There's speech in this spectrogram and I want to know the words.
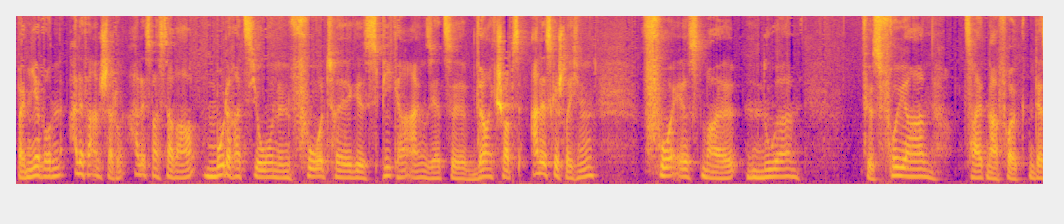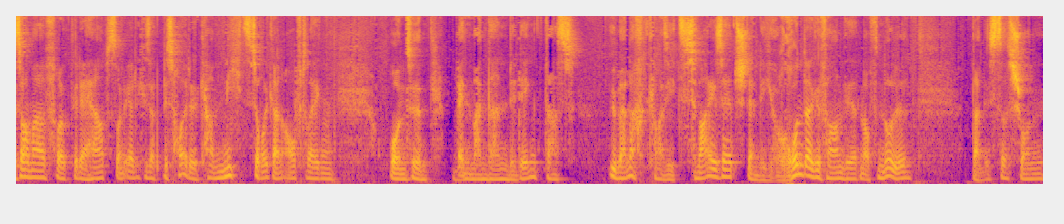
Bei mir wurden alle Veranstaltungen, alles was da war, Moderationen, Vorträge, Speaker-Einsätze, Workshops, alles gestrichen. Vorerst mal nur fürs Frühjahr. Zeitnah folgten der Sommer, folgte der Herbst und ehrlich gesagt, bis heute kam nichts zurück an Aufträgen. Und äh, wenn man dann bedenkt, dass über Nacht quasi zwei Selbstständige runtergefahren werden auf Null, dann ist das schon,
